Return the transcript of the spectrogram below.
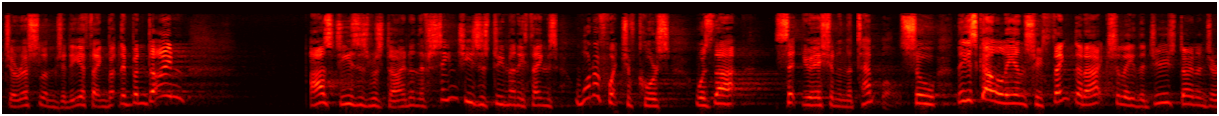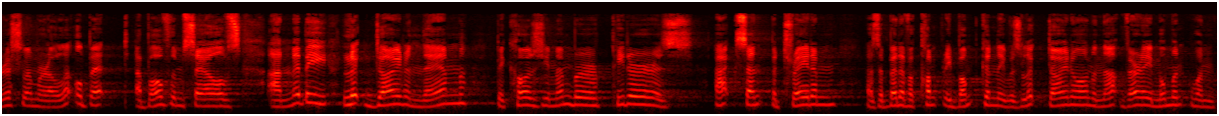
Jerusalem, Judea thing, but they've been down as Jesus was down, and they've seen Jesus do many things, one of which, of course, was that situation in the temple. So these Galileans who think that actually the Jews down in Jerusalem are a little bit above themselves and maybe look down on them because you remember Peter, his accent betrayed him as a bit of a country bumpkin. He was looked down on in that very moment when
